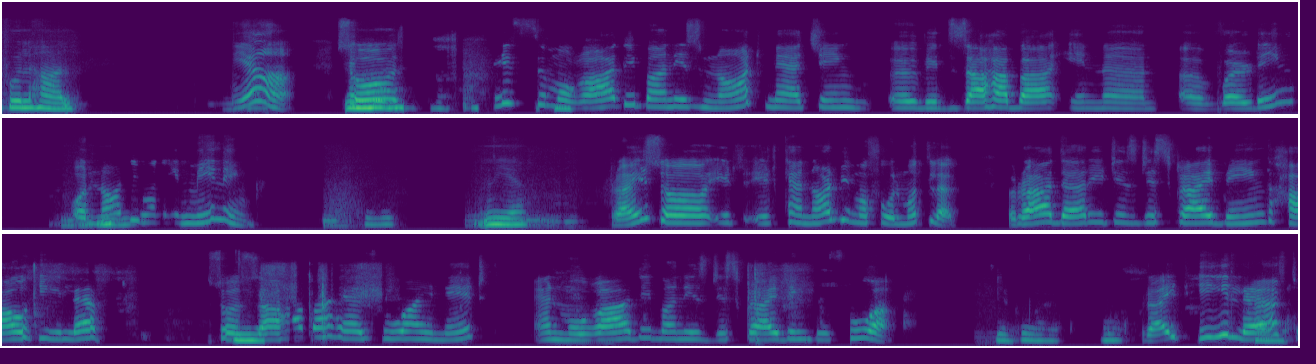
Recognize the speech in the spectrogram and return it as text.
full hall. Yeah. So this Mughadiban is not matching uh, with Zahaba in uh, uh, wording or not even in meaning. Yeah. Right? So it, it cannot be Muful Mutlak. Rather, it is describing how he left. So Zahaba has Hua in it and Mughadiban is describing this Hua right? He left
